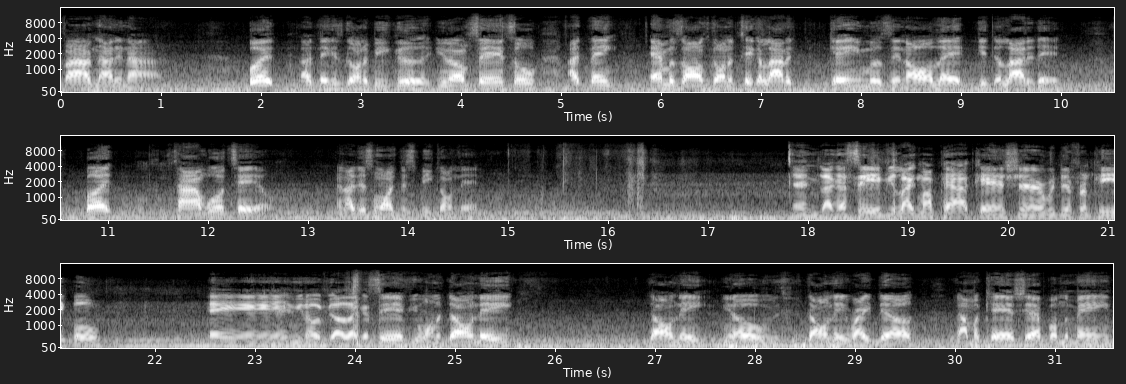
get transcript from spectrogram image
Five ninety nine. But I think it's gonna be good. You know what I'm saying? So I think Amazon's gonna take a lot of gamers and all that, get a lot of that. But time will tell. And I just wanted to speak on that. And like I said, if you like my podcast, share with different people. And you know, if y'all, like I said, if you want to donate, donate. You know, donate right there. Got my cash app on the main,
